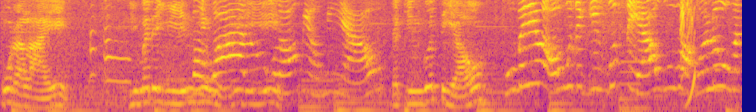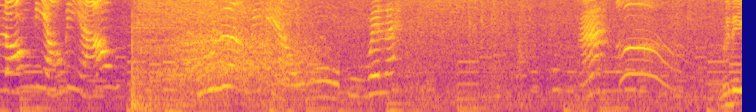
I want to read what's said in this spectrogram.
พูดอะไรพี่ไม่ได้ยินบอกพี่หูว่าไม่ลูดีกร้องเหมียวเหมียวจะกินก๋วยเตี๋ยว กูไม่ได้บอกว่ากูจะกินก๋วยเตี๋ยวกูบอกว่าลูกมันร้องเหมียวเหมียวรู้เรื่องไหม่เหมียวกูเป็นไรฮะไม่ได้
